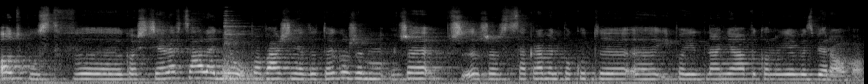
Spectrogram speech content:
odpust w kościele wcale nie upoważnia do tego, że, że, że sakrament pokuty i pojednania wykonujemy zbiorowo.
